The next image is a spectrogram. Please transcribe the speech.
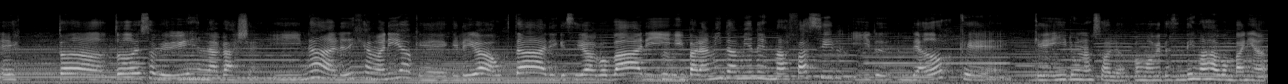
es todo, todo, eso que vivís en la calle. Y nada, le dije a María que, le iba a gustar y que se iba a copar y, para mí también es más fácil ir de a dos que, que ir uno solo, como que te sentís más acompañado.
